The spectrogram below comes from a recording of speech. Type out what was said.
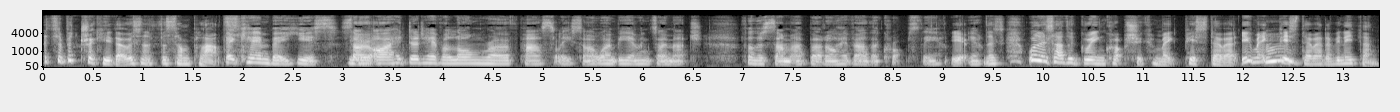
it's a bit tricky though, isn't it, for some plants? It can be, yes. So Yeah. I did have a long row of parsley, so I won't be having so much for the summer, but I'll have other crops there. Yeah. yeah. There's, well, there's other green crops you can make pesto out. You make Mm. pesto out of anything.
